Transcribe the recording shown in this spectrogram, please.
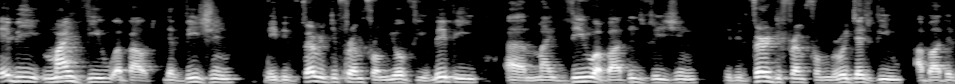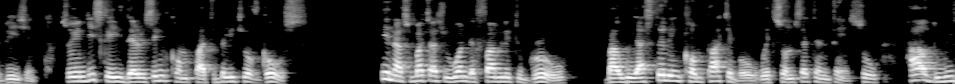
Maybe my view about the vision may be very different from your view. Maybe um, my view about this vision may be very different from Roger's view about the vision. So in this case, there is incompatibility of goals. In as much as we want the family to grow, but we are still incompatible with some certain things. So how do we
